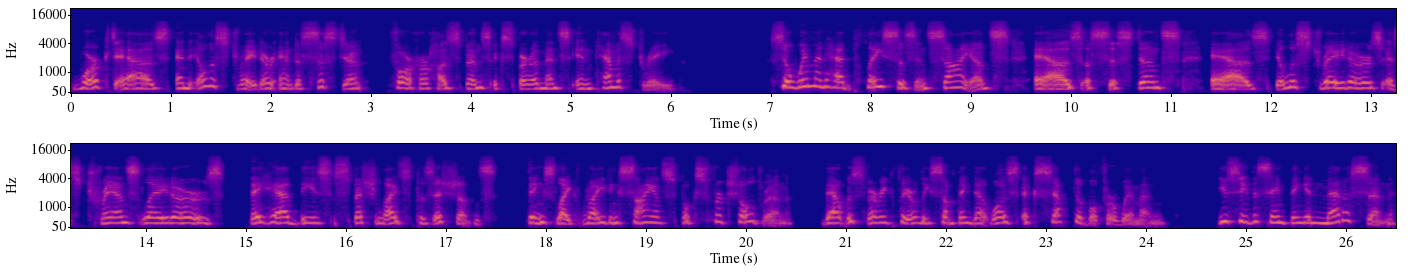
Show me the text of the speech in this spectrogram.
worked as an illustrator and assistant for her husband's experiments in chemistry. So, women had places in science as assistants, as illustrators, as translators. They had these specialized positions things like writing science books for children. That was very clearly something that was acceptable for women. You see the same thing in medicine.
